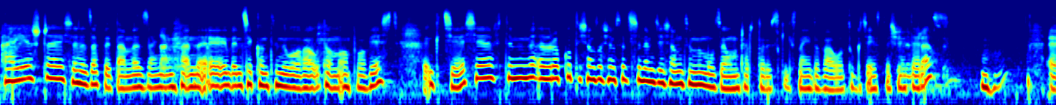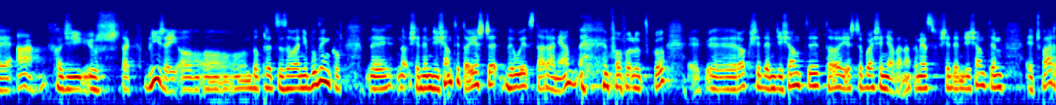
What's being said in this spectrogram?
A jeszcze się zapytam, zanim tak. pan y, będzie kontynuował tą opowieść, gdzie się w tym roku 1870 Muzeum Czartoryskich znajdowało, tu gdzie jesteśmy 70. teraz? Mhm. E, a, chodzi już tak bliżej o, o doprecyzowanie budynków. E, no, 70 to jeszcze były starania powolutku. E, rok 70 to jeszcze była Sieniawa. Natomiast w 74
